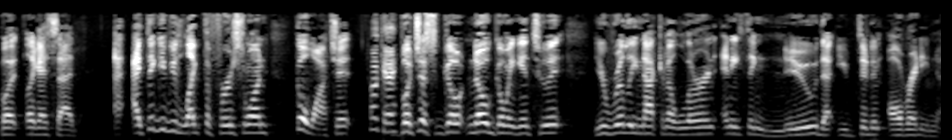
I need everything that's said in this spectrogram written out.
but like I said, I, I think if you like the first one, go watch it. Okay. But just go know going into it, you're really not going to learn anything new that you didn't already know.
